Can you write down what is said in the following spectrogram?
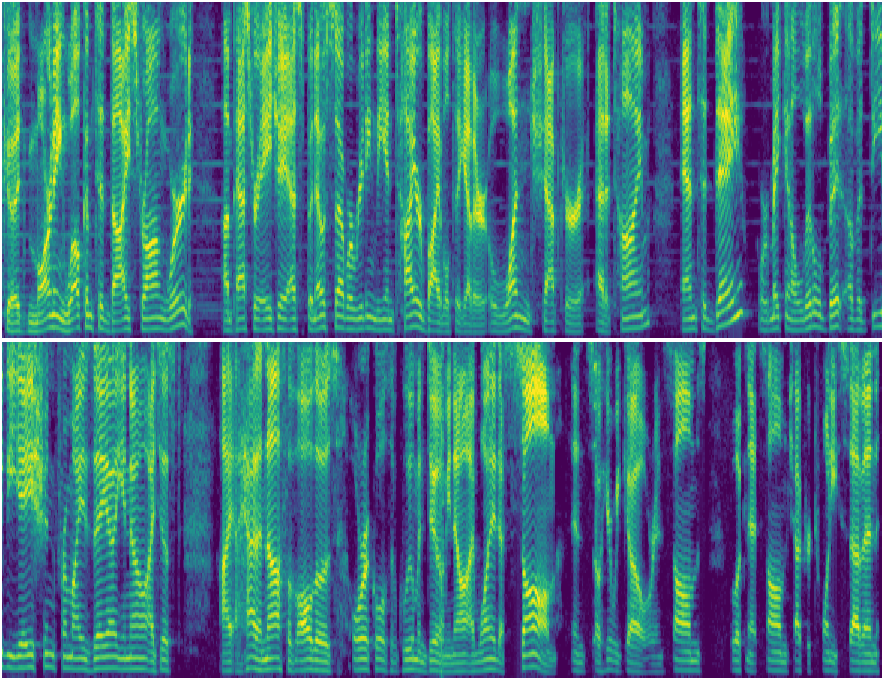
Good morning. Welcome to Thy Strong Word. I'm Pastor AJ Espinosa. We're reading the entire Bible together, one chapter at a time. And today we're making a little bit of a deviation from Isaiah. You know, I just, I, had enough of all those oracles of gloom and doom. You know, I wanted a psalm. And so here we go. We're in Psalms. We're looking at Psalm chapter 27.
